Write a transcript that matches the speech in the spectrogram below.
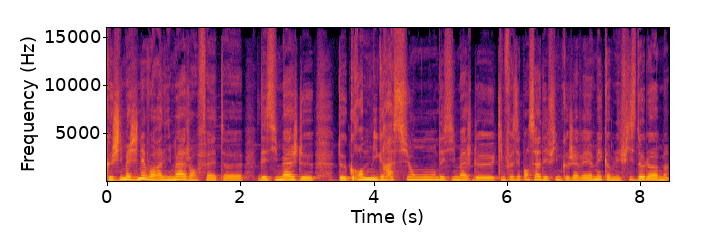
que j'imaginais voir à l'image, en fait, euh, des images de, de grandes migrations, des images de, qui me faisaient penser à des films que j'avais aimés, comme Les Fils de l'Homme.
